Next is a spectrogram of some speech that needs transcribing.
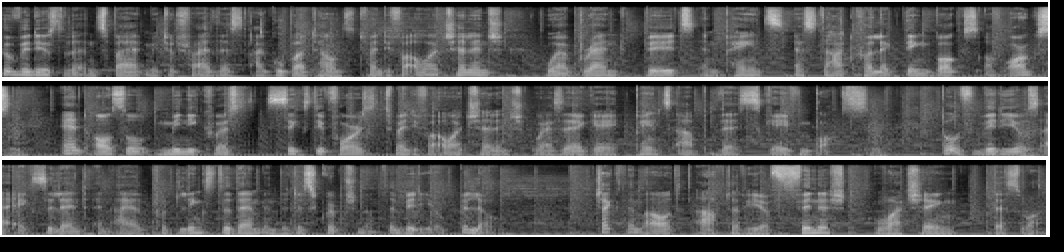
Two videos that inspired me to try this are Goobertown's 24 hour challenge, where Brand builds and paints a start collecting box of orcs, and also MiniQuest 64's 24 hour challenge, where Sergey paints up the Skaven box. Both videos are excellent and I'll put links to them in the description of the video below. Check them out after we have finished watching this one.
